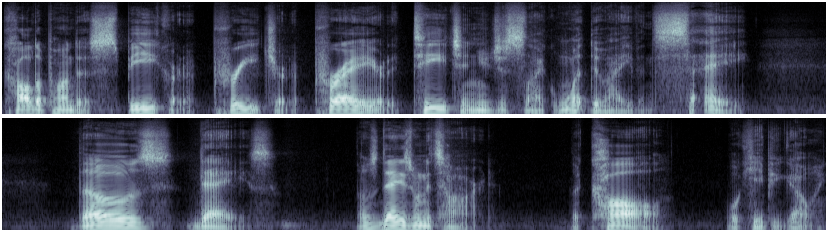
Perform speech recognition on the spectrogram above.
called upon to speak or to preach or to pray or to teach, and you're just like, what do I even say? Those days, those days when it's hard, the call will keep you going.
